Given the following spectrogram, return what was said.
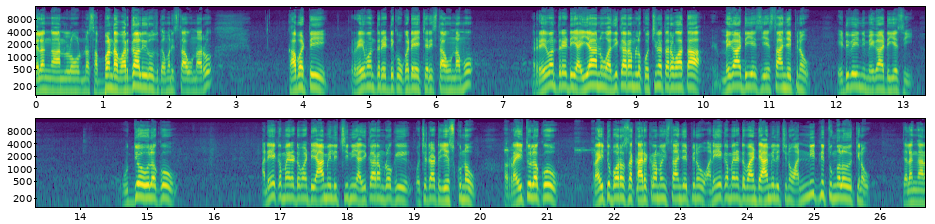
తెలంగాణలో ఉన్న సబ్బండ వర్గాలు ఈరోజు గమనిస్తూ ఉన్నారు. కాబట్టి రేవంత్ రెడ్డికి ఒకటే హెచ్చరిస్తూ ఉన్నాము. రేవంత్ రెడ్డి అయ్యా నువ్వు అధికారంలోకి వచ్చిన తర్వాత మెగా డిఎస్సి వేస్తా అని చెప్పినావు. ఎటువైంది మెగా డిఎస్సి ఉద్యోగులకు అనేకమైనటువంటి హామీలు ఇచ్చి నీ అధికారంలోకి వచ్చేటట్టు చేసుకున్నావు. రైతులకు రైతు భరోసా కార్యక్రమం ఇస్తా అని చెప్పినావు అనేకమైనటువంటి హామీలు ఇచ్చినావు అన్నింటినీ తుంగలో ఎక్కినావు. తెలంగాణ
